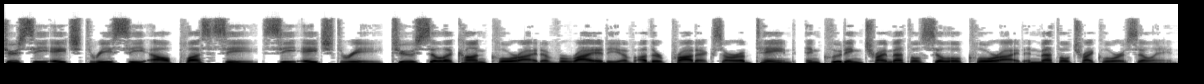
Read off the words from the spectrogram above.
2CH3Cl plus C CH3 2-silicon chloride A variety of other products are obtained, including trimethylsilyl chloride and methyltrichlorosilane.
